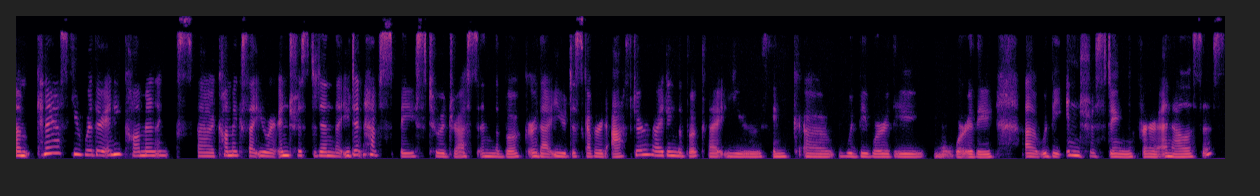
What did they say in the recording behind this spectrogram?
Um, can I ask you, were there any comics uh, comics that you were interested in that you didn't have space to address in the book, or that you discovered after writing the book that you think uh, would be worthy, worthy, uh, would be interesting for analysis?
